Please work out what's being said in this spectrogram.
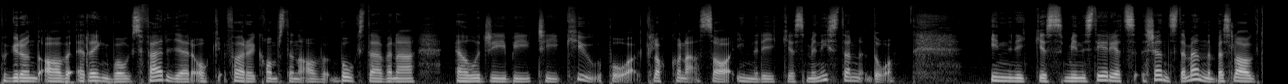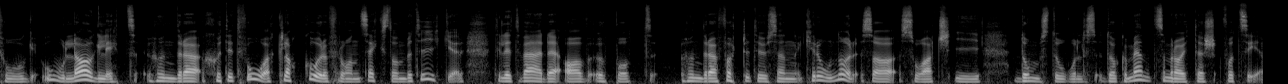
på grund av regnbågsfärger och förekomsten av bokstäverna LGBTQ på klockorna, sa inrikesministern då. Inrikesministeriets tjänstemän beslagtog olagligt 172 klockor från 16 butiker till ett värde av uppåt 140 000 kronor, sa Swatch i domstolsdokument som Reuters fått se.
